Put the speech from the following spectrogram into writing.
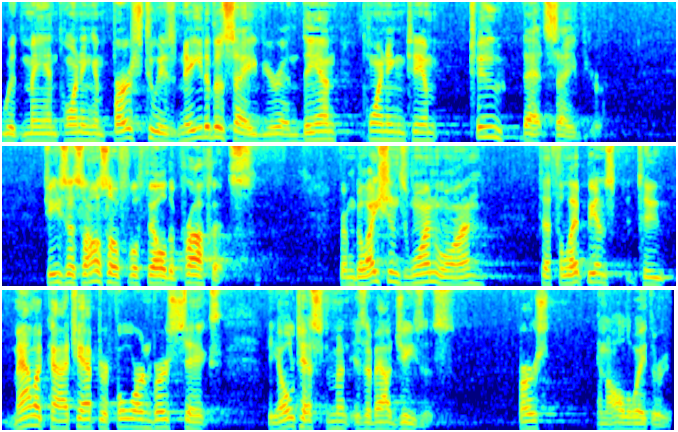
with man, pointing him first to his need of a Savior and then pointing him to that Savior. Jesus also fulfilled the prophets. From Galatians 1 1 to Philippians to Malachi chapter 4 and verse 6, the Old Testament is about Jesus, first and all the way through.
